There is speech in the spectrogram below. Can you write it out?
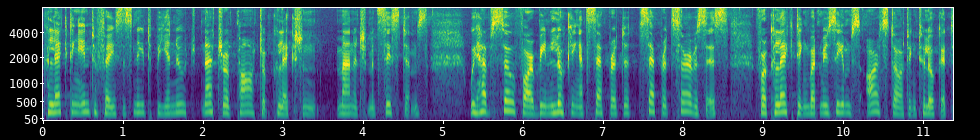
Collecting interfaces need to be a natural part of collection management systems. We have so far been looking at separate, separate services for collecting, but museums are starting to look at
